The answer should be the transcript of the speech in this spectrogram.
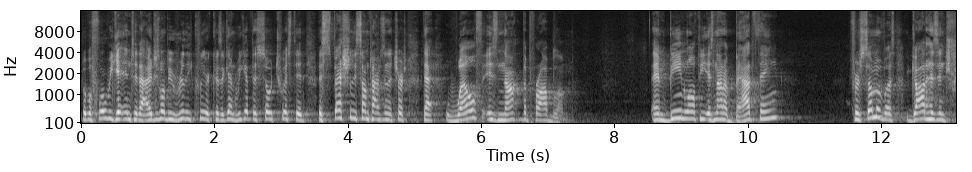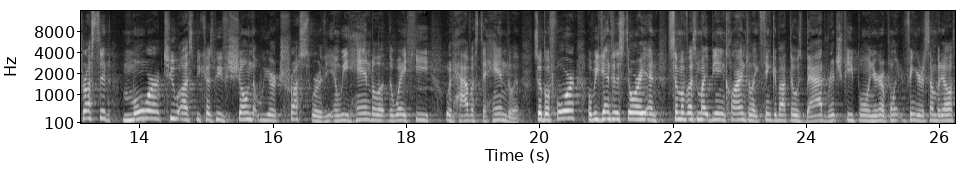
But before we get into that, I just want to be really clear because, again, we get this so twisted, especially sometimes in the church, that wealth is not the problem. And being wealthy is not a bad thing. For some of us, God has entrusted more to us because we've shown that we are trustworthy and we handle it the way He would have us to handle it. So before we get into the story, and some of us might be inclined to like think about those bad rich people, and you're going to point your finger to somebody else,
